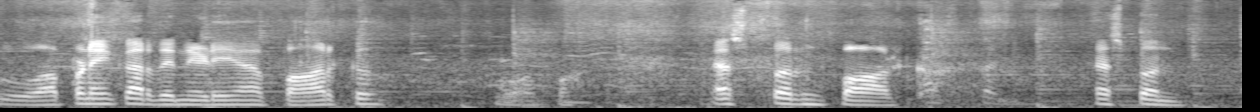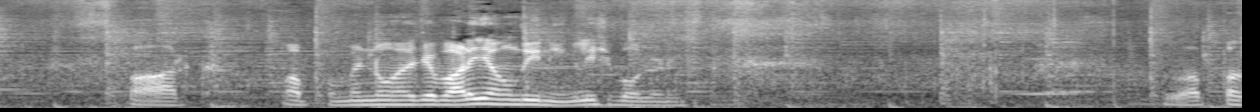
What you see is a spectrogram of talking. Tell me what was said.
ਉਹ ਆਪਣੇ ਘਰ ਦੇ ਨੇੜੇ ਆ ਪਾਰਕ। ਉਹ ਆਪਾਂ ਐਸਪਰਨ ਪਾਰਕ। ਐਸਪਰਨ। ਪਾਰਕ। ਆਪੋ ਮੈਨੂੰ ਹਜੇ ਬਾਹਲੀ ਆਉਂਦੀ ਨਹੀਂ ਇੰਗਲਿਸ਼ ਬੋਲਣੀ। ਉਹ ਆਪਾਂ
